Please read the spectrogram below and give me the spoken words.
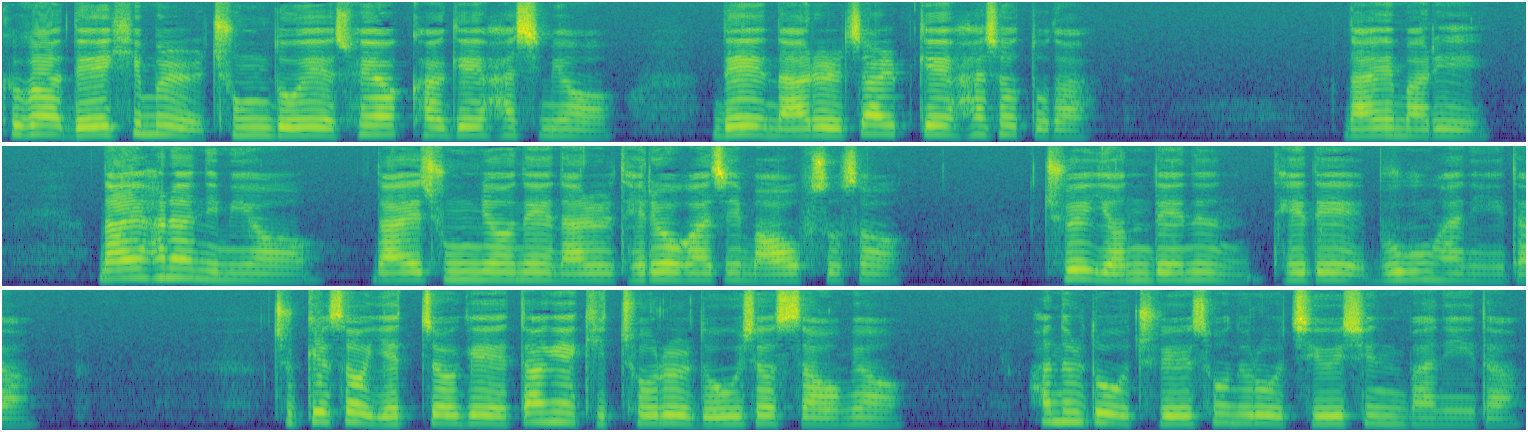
그가 내 힘을 중도에 쇠약하게 하시며 내 날을 짧게 하셨도다. 나의 말이 나의 하나님이여 나의 중년에 나를 데려가지 마옵소서 주의 연대는 대대 무궁하니이다. 주께서 옛적에 땅의 기초를 놓으셨사오며 하늘도 주의 손으로 지으신 바니이다.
